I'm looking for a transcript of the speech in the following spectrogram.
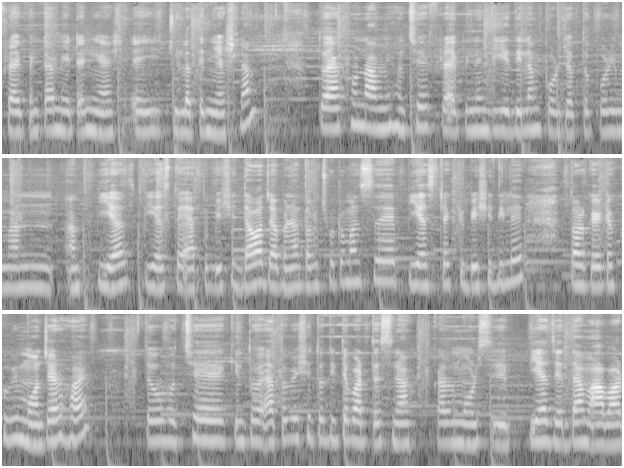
ফ্রাই প্যানটা আমি এটা নিয়ে আস, এই চুলাতে নিয়ে আসলাম। তো এখন আমি হচ্ছে ফ্রাই প্যানে দিয়ে দিলাম পর্যাপ্ত পরিমাণ পেঁয়াজ। পেঁয়াজ তো এত বেশি দেওয়া যাবে না, তবে ছোটো মাছে পেঁয়াজটা একটু বেশি দিলে তরকারিটা খুবই মজার হয়। তো হচ্ছে কিন্তু এত বেশি তো দিতে পারতেছি না, কারণ মরিচ, পেঁয়াজের দাম আবার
